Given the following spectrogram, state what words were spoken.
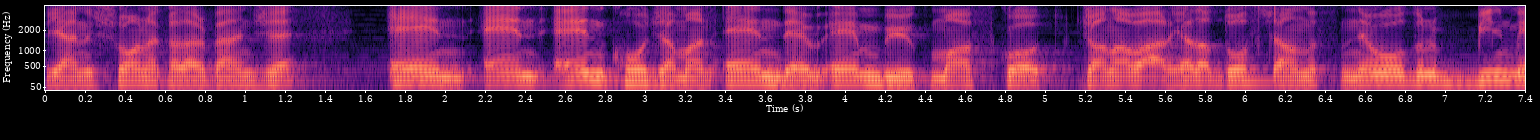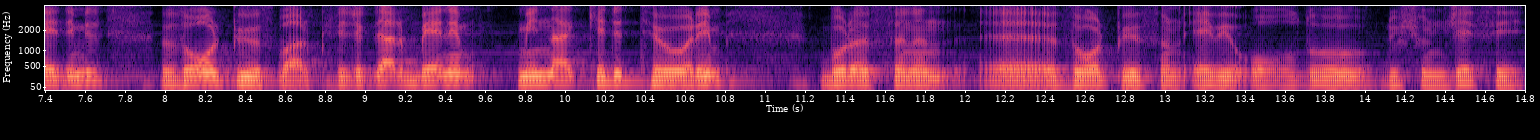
Yani şu ana kadar bence en en en kocaman, en dev, en büyük maskot, canavar ya da dost canlısı ne olduğunu bilmediğimiz Zolpius var. Pisicikler benim minnak kedi teorim burasının e, Zolpius'un evi olduğu düşüncesi.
